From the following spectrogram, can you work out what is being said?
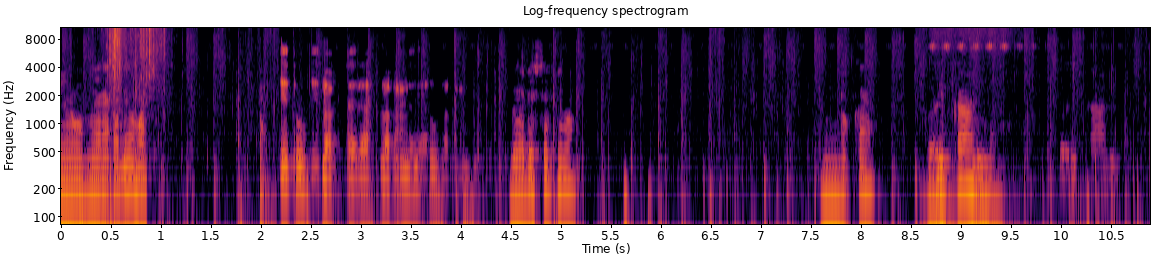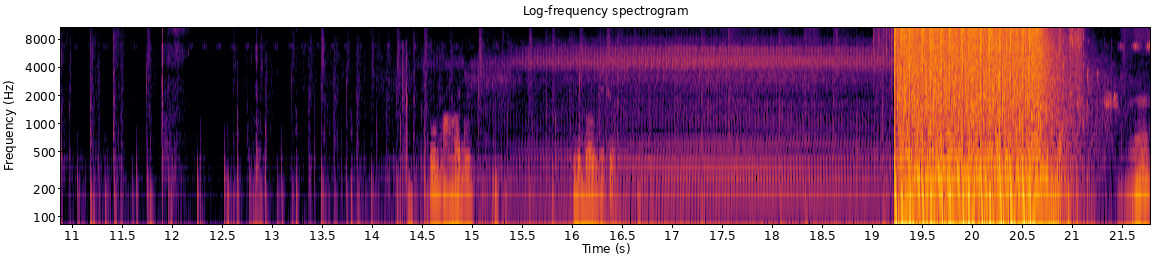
Yang merah tadi aman. Itu belak daerah belakang itu. Gak ada nih bang. Mendok kan? Goib kali lah. Baru kali. Tuh mah gak di. Dibagi tuh. Eh,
